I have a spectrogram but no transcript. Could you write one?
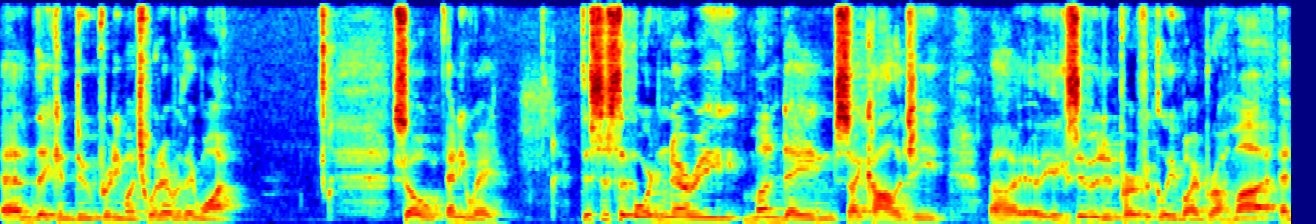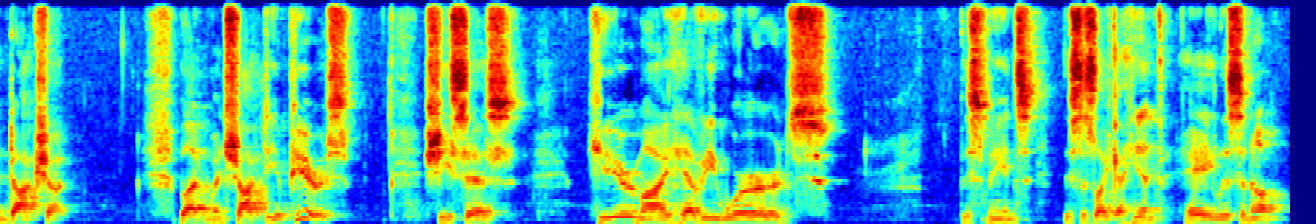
and they can do pretty much whatever they want. So anyway, this is the ordinary, mundane psychology uh, exhibited perfectly by Brahma and Daksha. But when Shakti appears, she says, hear my heavy words. This means, this is like a hint. Hey, listen up.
